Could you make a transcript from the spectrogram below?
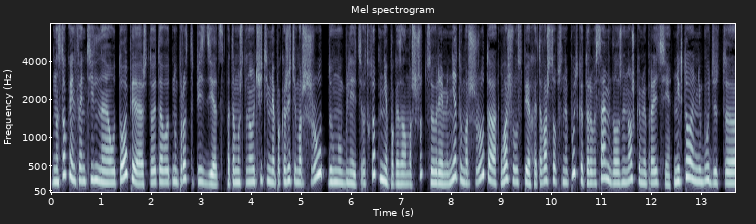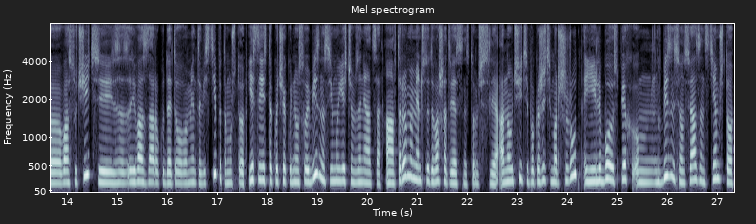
настолько инфантильная утопия, что это вот ну просто пиздец. Потому что «научите меня, покажите маршрут», думаю, блядь, вот кто мне показал маршрут в свое время? Нету маршрута у вашего успеха. Это ваш собственный путь, который вы сами должны ножками пройти. Никто не будет э, вас учить и, и вас за руку до этого момента вести, потому что если есть такой человек, у него свой бизнес, ему есть чем заняться. А второй момент, что это ваш ваша ответственность в том числе, а научите, покажите маршрут. И любой успех в бизнесе, он связан с тем, что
